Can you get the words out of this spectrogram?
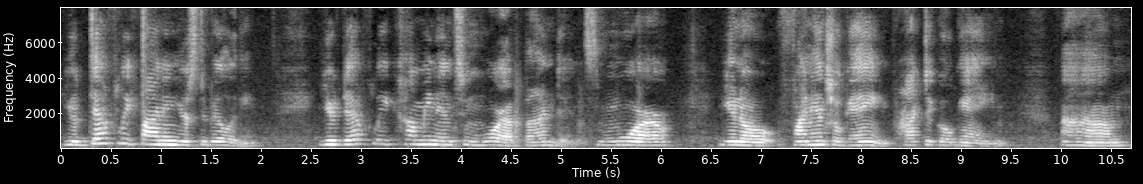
You're definitely finding your stability. You're definitely coming into more abundance, more, you know, financial gain, practical gain. Um,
